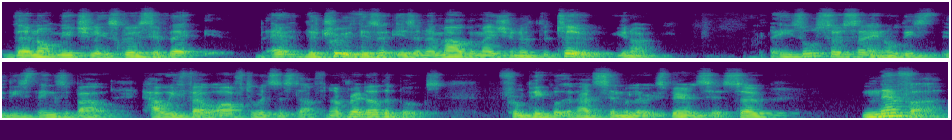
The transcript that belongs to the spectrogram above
they're not mutually exclusive. They the truth is is an amalgamation of the two. You know. But he's also saying all these these things about how he felt afterwards and stuff. And I've read other books from people that have had similar experiences. So never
